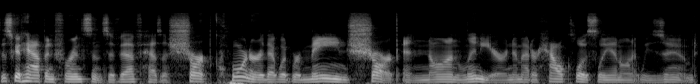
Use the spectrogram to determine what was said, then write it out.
This could happen, for instance, if f has a sharp corner that would remain sharp and non-linear no matter how closely in on it we zoomed.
